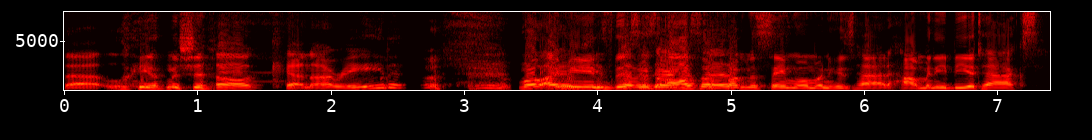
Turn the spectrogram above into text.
that Lea Michele cannot read. Well, I And mean, this is also from the same woman who's had how many bee attacks?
